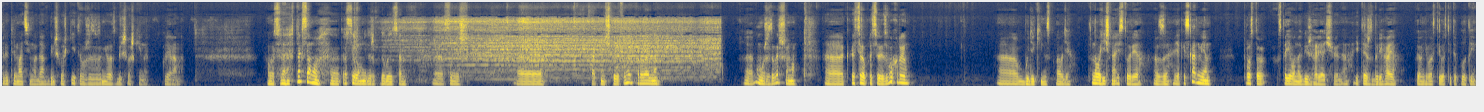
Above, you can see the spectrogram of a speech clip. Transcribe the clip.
е, тримаціями, да. більш важкі, то вже зрозуміло з більш важкими кольорами. Ось, е, так само е, красиво мені дуже подобається е, суміш. Е, Так, ще телефонують паралельно. Е, Ну, може, завершимо. Е, Красиво працює з вохрою. Будь-який насправді. Аналогічна історія з як і з кадмієм. Просто стає вона більш гарячою да, і теж зберігає певні властивості теплоти.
